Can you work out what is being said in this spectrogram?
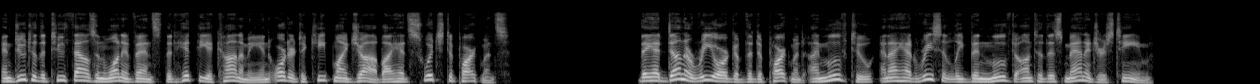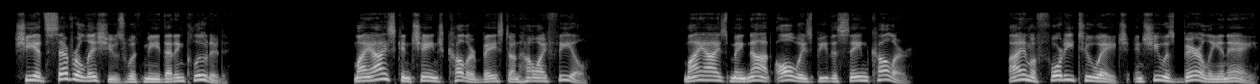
and due to the 2001 events that hit the economy in order to keep my job, I had switched departments. They had done a reorg of the department I moved to, and I had recently been moved onto this manager's team. She had several issues with me that included My eyes can change color based on how I feel. My eyes may not always be the same color. I am a 42H and she was barely an A.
